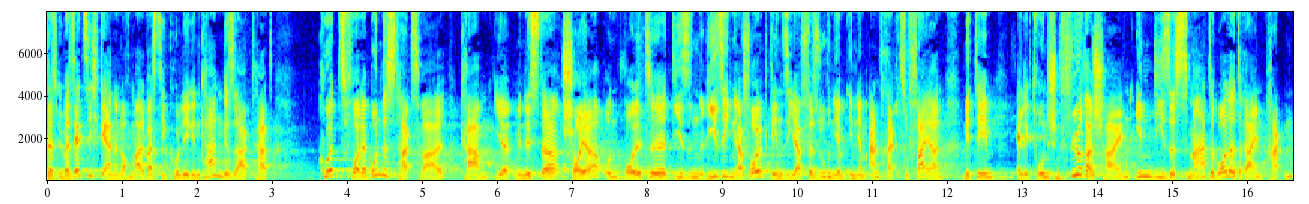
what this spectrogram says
das übersetze ich gerne noch mal, was die Kollegin Kahn gesagt hat. Kurz vor der Bundestagswahl kam Ihr Minister Scheuer und wollte diesen riesigen Erfolg, den Sie ja versuchen, in Ihrem Antrag zu feiern, mit dem elektronischen Führerschein in dieses smarte Wallet reinpacken.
